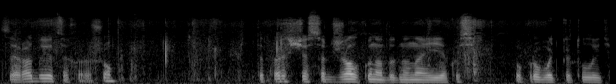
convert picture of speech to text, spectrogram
Це радує, це хорошо. Тепер ще саджалку треба на неї якось попробувати притулити.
